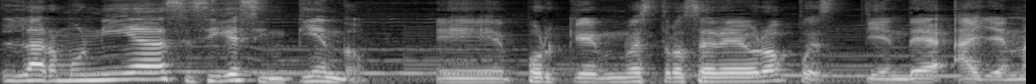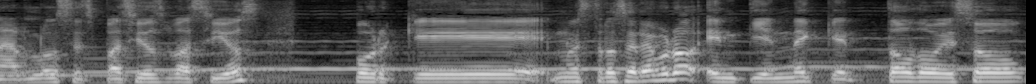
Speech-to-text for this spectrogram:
la armonía se sigue sintiendo. Eh, porque nuestro cerebro pues tiende a llenar los espacios vacíos porque nuestro cerebro entiende que todo eso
